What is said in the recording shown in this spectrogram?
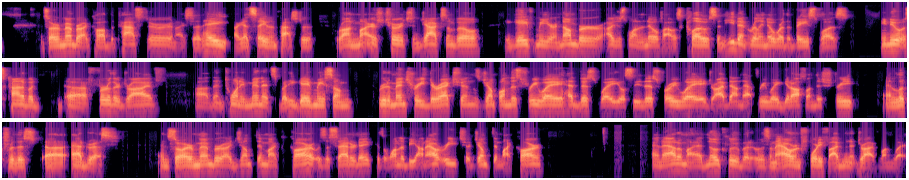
And so I remember I called the pastor and I said, Hey, I got saved in Pastor Ron Myers church in Jacksonville. He gave me your number. I just wanted to know if I was close. And he didn't really know where the base was. He knew it was kind of a uh, further drive uh, than 20 minutes, but he gave me some rudimentary directions. Jump on this freeway, head this way. You'll see this freeway. Drive down that freeway, get off on this street, and look for this uh, address. And so I remember I jumped in my car. It was a Saturday because I wanted to be on outreach. I jumped in my car. And Adam, I had no clue, but it was an hour and 45 minute drive one way.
